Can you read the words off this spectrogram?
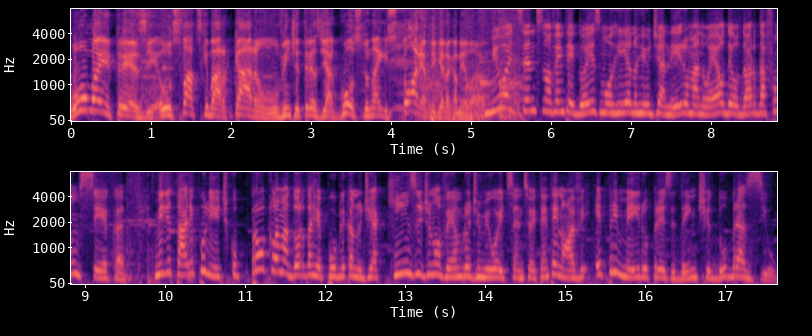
1 e 13, os fatos que marcaram o 23 de agosto na história, pequena Camila. 1892 morria no Rio de Janeiro Manuel Deodoro da Fonseca, militar e político, proclamador da República no dia 15 de novembro de 1889 e primeiro presidente do Brasil.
